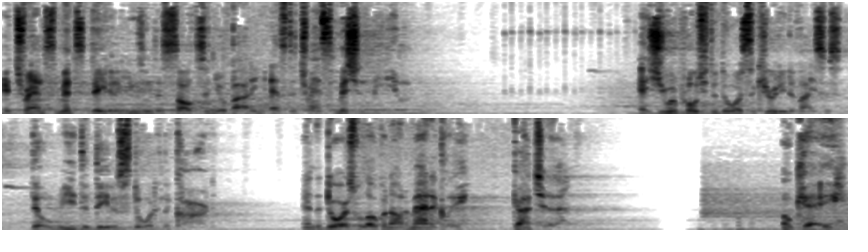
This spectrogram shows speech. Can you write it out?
It transmits data using the salts in your body as the transmission medium. As you approach the door's security devices, they'll read the data stored in the card. And the doors will open automatically. Gotcha. Okay,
